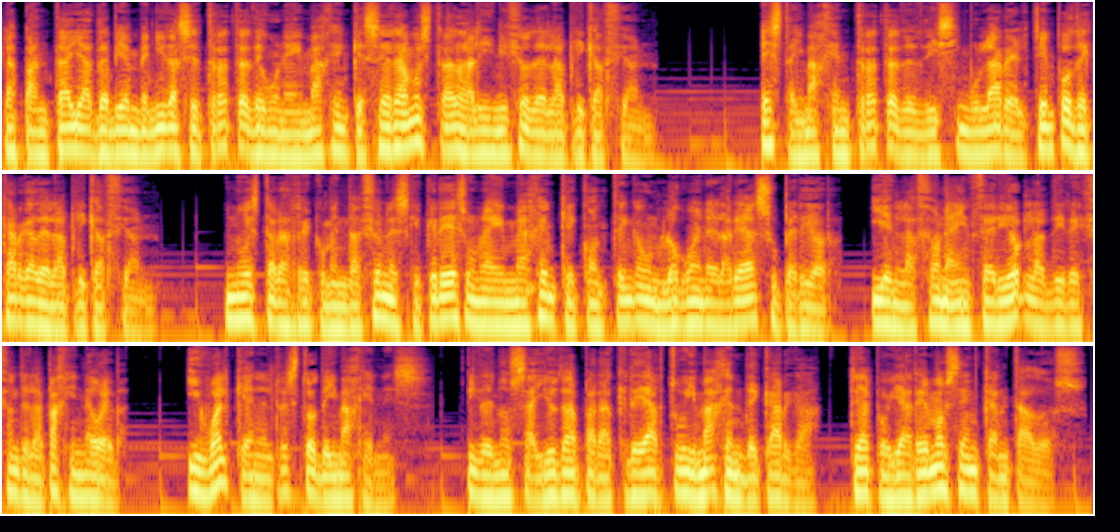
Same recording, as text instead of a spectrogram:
La pantalla de bienvenida se trata de una imagen que será mostrada al inicio de la aplicación. Esta imagen trata de disimular el tiempo de carga de la aplicación. Nuestra recomendación es que crees una imagen que contenga un logo en el área superior, y en la zona inferior la dirección de la página web. Igual que en el resto de imágenes. Pídenos ayuda para crear tu imagen de carga, te apoyaremos encantados.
